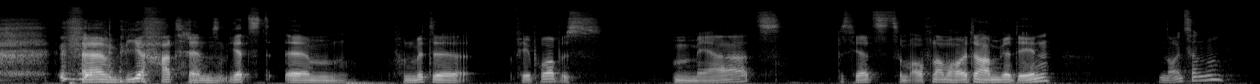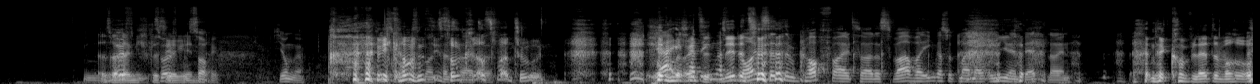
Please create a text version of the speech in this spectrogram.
ähm, wir hatten jetzt ähm, von Mitte Februar bis März bis jetzt zum Aufnahme. Heute haben wir den 19. Das soll eigentlich flüssiger 12., gehen. Sorry. Junge. Wie kann man sich so 19. krass vertun? Ja, ich 19. hatte irgendwas Nee, mit das- 19 im Kopf, Alter. Das war aber irgendwas mit meiner Uni in Deadline. Eine komplette Woche,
